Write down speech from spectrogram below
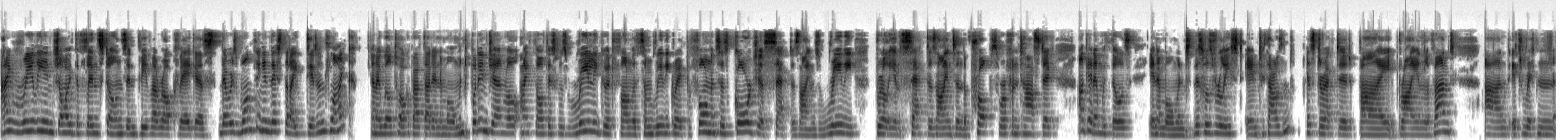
I really enjoyed the Flintstones in Viva Rock Vegas. There was one thing in this that I didn't like, and I will talk about that in a moment. But in general, I thought this was really good fun with some really great performances, gorgeous set designs, really brilliant set designs, and the props were fantastic. I'll get in with those in a moment. This was released in 2000. It's directed by Brian Levant and it's written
